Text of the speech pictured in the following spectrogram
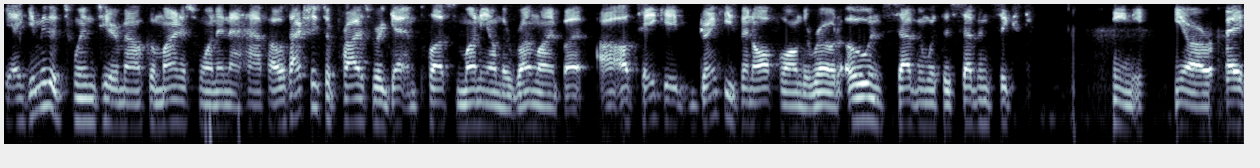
Yeah, give me the Twins here, Malcolm, minus one and a half. I was actually surprised we're getting plus money on the run line, but I'll take it. Greinke's been awful on the road, 0 and 7 with a 7.16 ERA.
